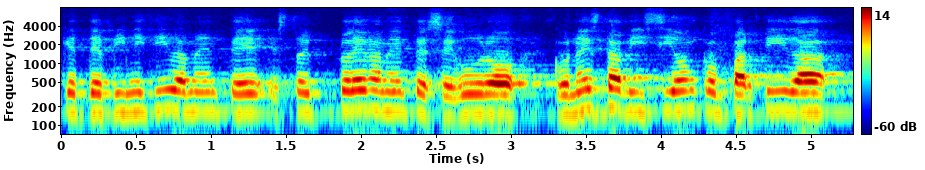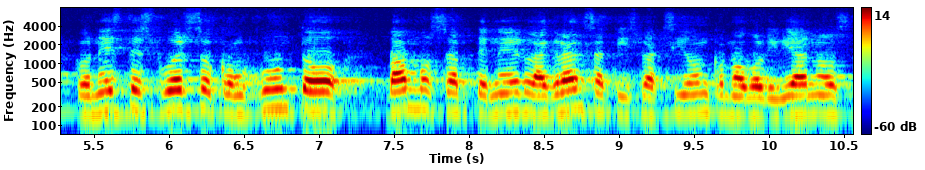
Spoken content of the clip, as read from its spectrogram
que definitivamente estoy plenamente seguro, con esta visión compartida, con este esfuerzo conjunto, vamos a obtener la gran satisfacción como bolivianos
